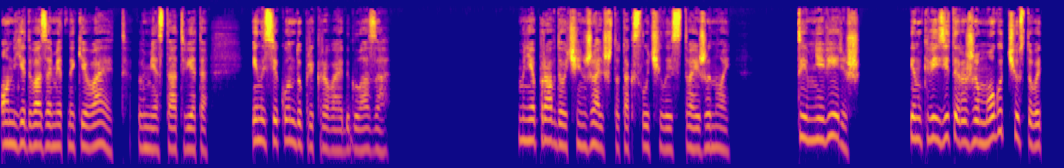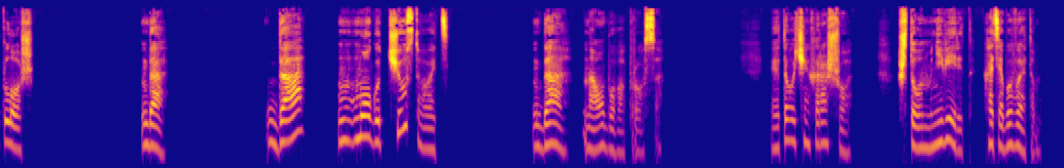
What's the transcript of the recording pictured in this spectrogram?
Он едва заметно кивает вместо ответа, и на секунду прикрывает глаза. Мне правда очень жаль, что так случилось с твоей женой. Ты мне веришь? Инквизиторы же могут чувствовать ложь. Да. Да? Могут чувствовать? Да, на оба вопроса. Это очень хорошо, что он мне верит, хотя бы в этом.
